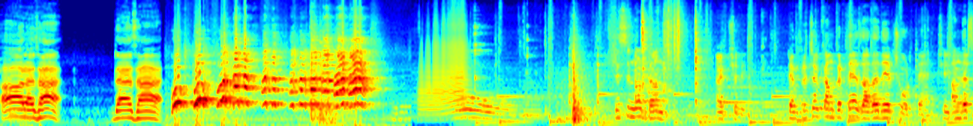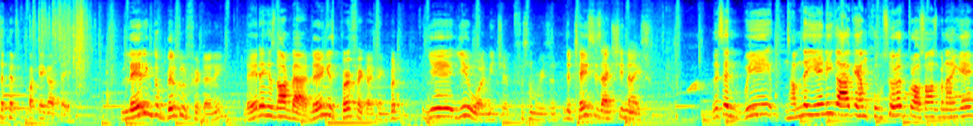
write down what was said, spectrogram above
Oh, that's hot. That's hot. Oh. This is not done, actually. टेम्परेचर कम करते हैं ज्यादा देर छोड़ते हैं ठीक है। अंदर से फिर पकेगा सही Layering तो बिल्कुल fit है नहीं? Layering is not bad Layering is perfect, I think, but ये ये हुआ नीचे for some reason. The taste is actually nice. Listen we हमने ये नहीं कहा कि हम खूबसूरत क्रॉसॉन्स बनाएँगे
